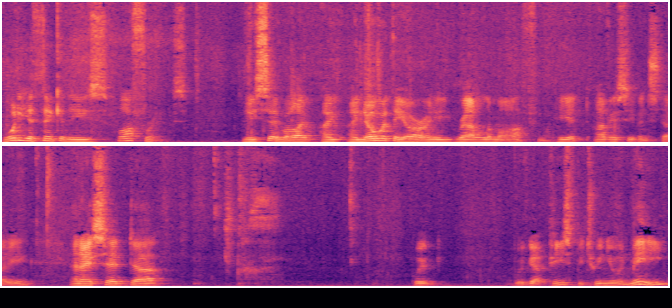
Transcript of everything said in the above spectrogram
what do you think of these offerings? And he said, Well, I, I, I know what they are, and he rattled them off. He had obviously been studying. And I said, uh, we've, we've got peace between you and me.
